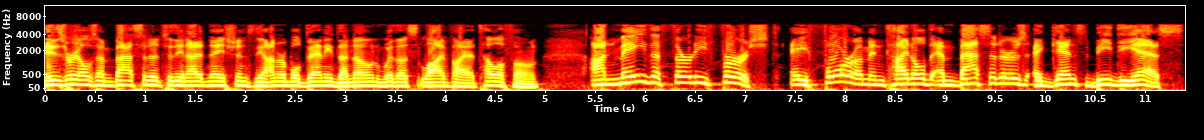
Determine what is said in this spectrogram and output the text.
Israel's ambassador to the United Nations, the Honorable Danny Danon, with us live via telephone. On May the 31st, a forum entitled Ambassadors Against BDS,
